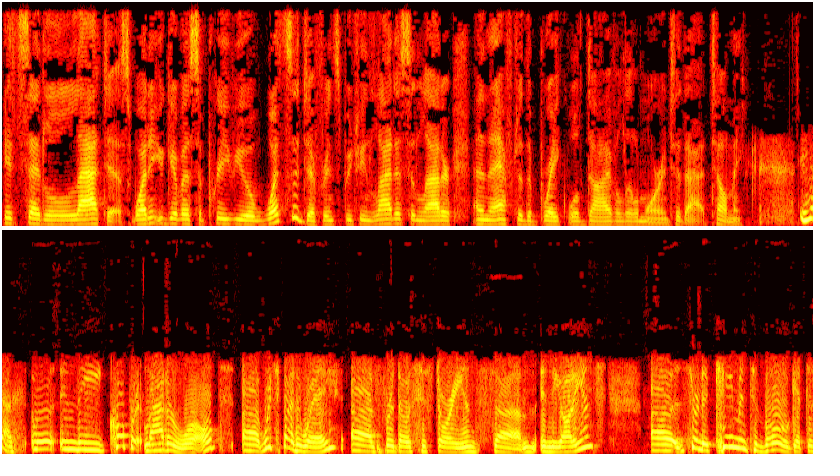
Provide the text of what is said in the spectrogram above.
it said lattice. Why don't you give us a preview of what's the difference between lattice and ladder, and after the break, we'll dive a little more into that. Tell me. Yes, well, in the corporate ladder world, uh, which, by the way, uh, for those historians um, in the audience, uh, sort of came into vogue at the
